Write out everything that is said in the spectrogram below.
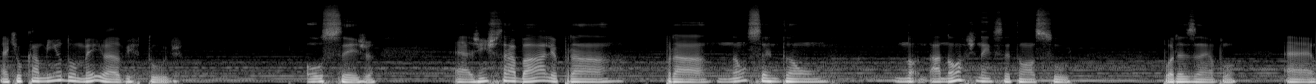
é que o caminho do meio é a virtude. Ou seja, é, a gente trabalha para não ser tão no, a norte nem ser tão a sul. Por exemplo, é,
